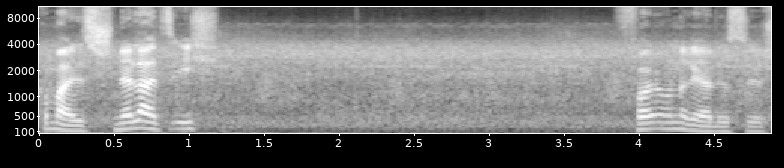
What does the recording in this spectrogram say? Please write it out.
Guck mal, ist schneller als ich. Voll unrealistisch.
